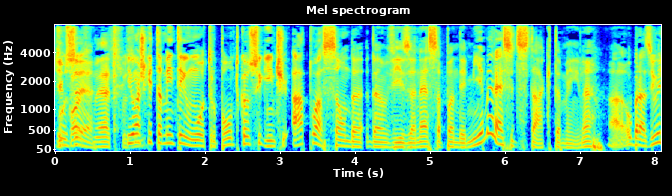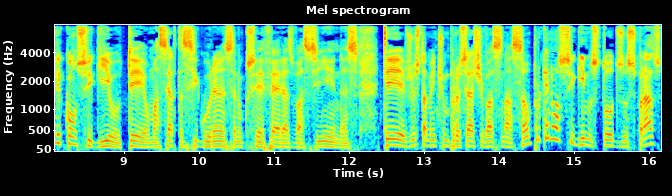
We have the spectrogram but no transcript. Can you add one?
de Ô, Zé, cosméticos. E eu né? acho que também tem um outro ponto que é o seguinte: a atuação da, da Anvisa nessa pandemia merece destaque também, né? O Brasil ele conseguiu ter uma certa segurança no que se refere às vacinas, ter justamente um processo de vacinação, porque nós seguimos todos os prazos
